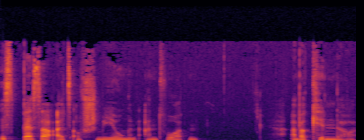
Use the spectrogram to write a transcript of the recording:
ist besser als auf Schmähungen antworten. Aber Kinder,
